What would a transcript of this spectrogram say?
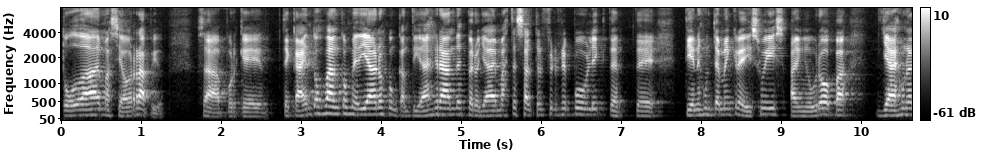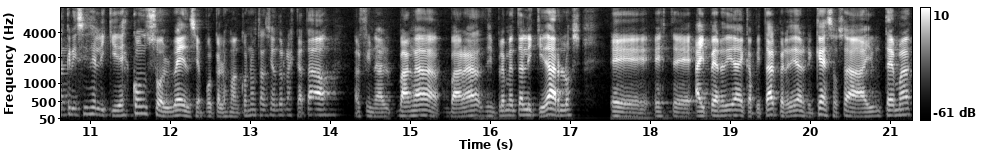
todo va demasiado rápido. O sea, porque te caen dos bancos medianos con cantidades grandes, pero ya además te salta el Free Republic, te, tienes un tema en Credit Suisse, en Europa, ya es una crisis de liquidez con solvencia, porque los bancos no están siendo rescatados, al final van a, van a simplemente liquidarlos, eh, este, hay pérdida de capital, pérdida de riqueza, o sea, hay un tema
